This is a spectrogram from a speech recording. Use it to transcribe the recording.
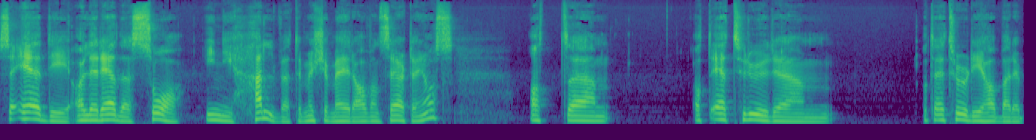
så er de allerede så inn i helvete mye mer avansert enn oss at, um, at jeg tror um, at jeg tror de har bare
